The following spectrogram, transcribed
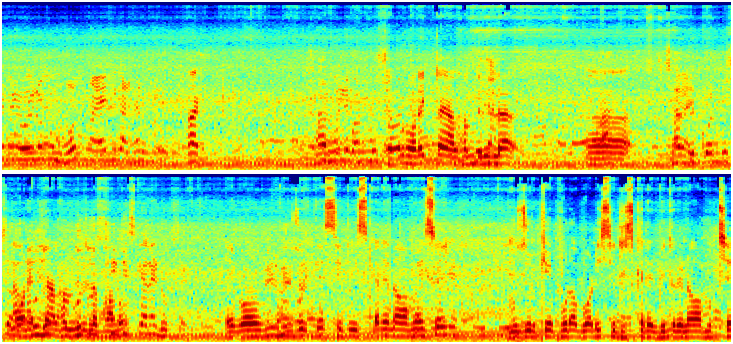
এটা ওই রকম হোক না এদিকে আসেন থাক এখন অনেকটাই আলহামদুলিল্লাহ অনেকটা আলহামদুলিল্লাহ ভালো ঢুকছে। এবং হুজুরকে সিটি স্ক্যানে নেওয়া হয়েছে। হুজুরকে পুরো বডি সিটি স্ক্যানের ভিতরে নেওয়া হচ্ছে।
